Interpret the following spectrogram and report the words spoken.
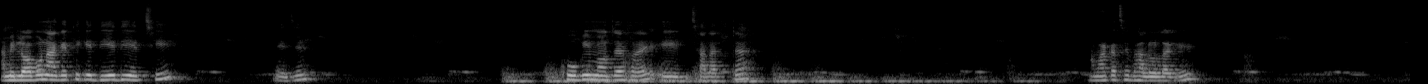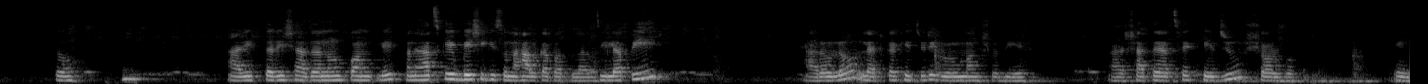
আমি লবণ আগে থেকে দিয়ে দিয়েছি, এই যে। খুবই মজা হয় এই সালাদটা। আমার কাছে ভালো লাগে। তো আর ইফতারি সাজানো কমপ্লিট মানে আজকে বেশি কিছু না, হালকা পাতলা। জিলাপি আর হলো লেটকা খিচুড়ি, গরুর মাংস দিয়ে। আর সাথে আছে খেজুর শরবত। এই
